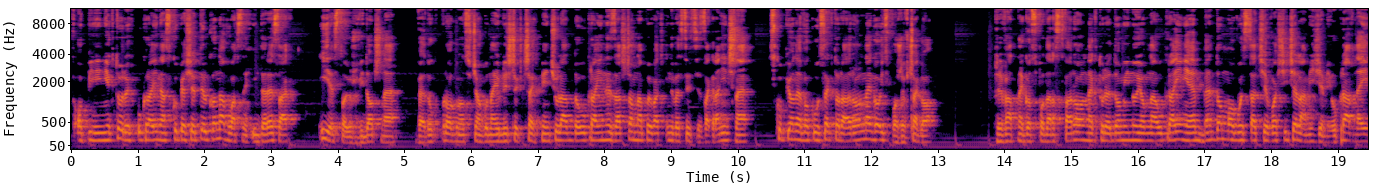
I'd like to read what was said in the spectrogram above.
W opinii niektórych Ukraina skupia się tylko na własnych interesach i jest to już widoczne. Według prognoz w ciągu najbliższych 3-5 lat do Ukrainy zaczną napływać inwestycje zagraniczne, skupione wokół sektora rolnego i spożywczego. Prywatne gospodarstwa rolne, które dominują na Ukrainie, będą mogły stać się właścicielami ziemi uprawnej,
